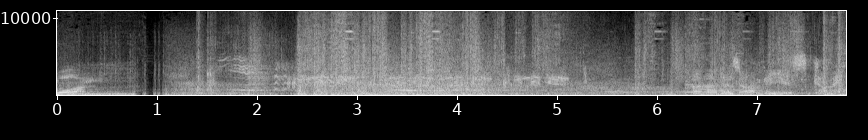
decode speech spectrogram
one. Another zombie is coming.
